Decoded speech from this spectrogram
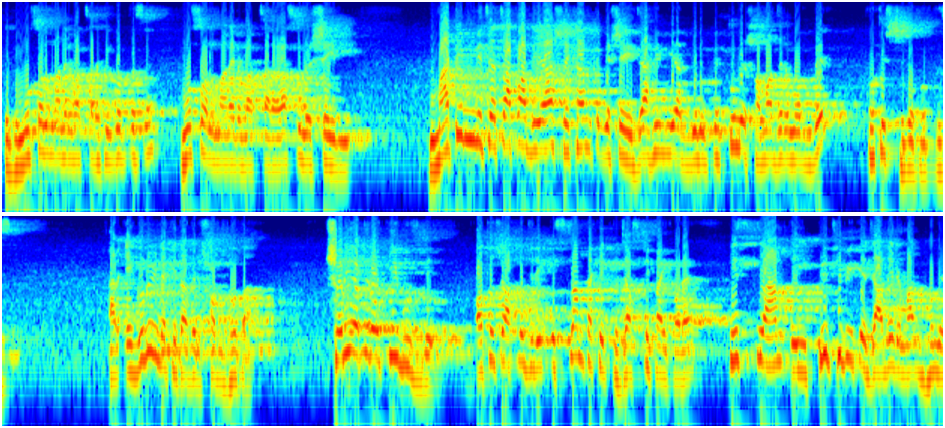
কিন্তু মুসলমানের বাচ্চারা কি করতেছে? মুসলমানের বাচ্চারা রাসুলের সেই মাটির নিচে চাপা দেওয়া সেখান থেকে সেই জাহিলিয়াত গুলোকে তুলে সমাজের মধ্যে প্রতিষ্ঠিত করতেছে। আর এগুলোই নাকি তাদের সভ্যতা। শরীয়তেরও কি বুঝবে? অথচ আপনি যদি ইসলামটাকে একটু জাস্টিফাই করেন ইসলাম এই পৃথিবীতে যাদের মাধ্যমে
